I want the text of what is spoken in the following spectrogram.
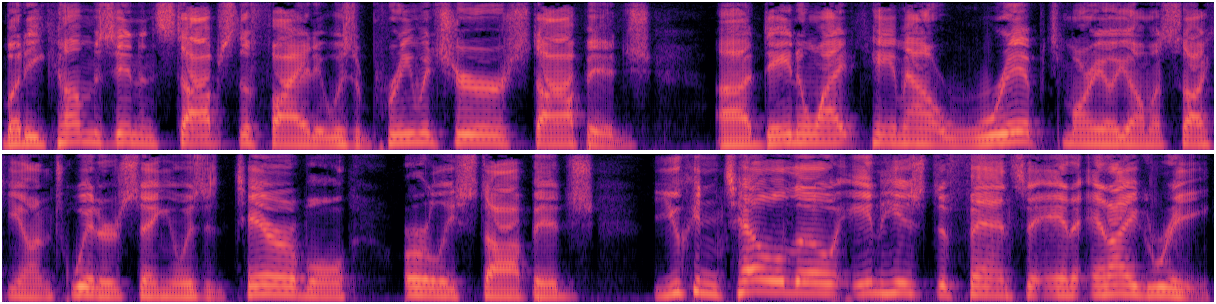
but he comes in and stops the fight. It was a premature stoppage. Uh, Dana White came out, ripped Mario Yamasaki on Twitter, saying it was a terrible early stoppage. You can tell, though, in his defense, and, and I agree,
